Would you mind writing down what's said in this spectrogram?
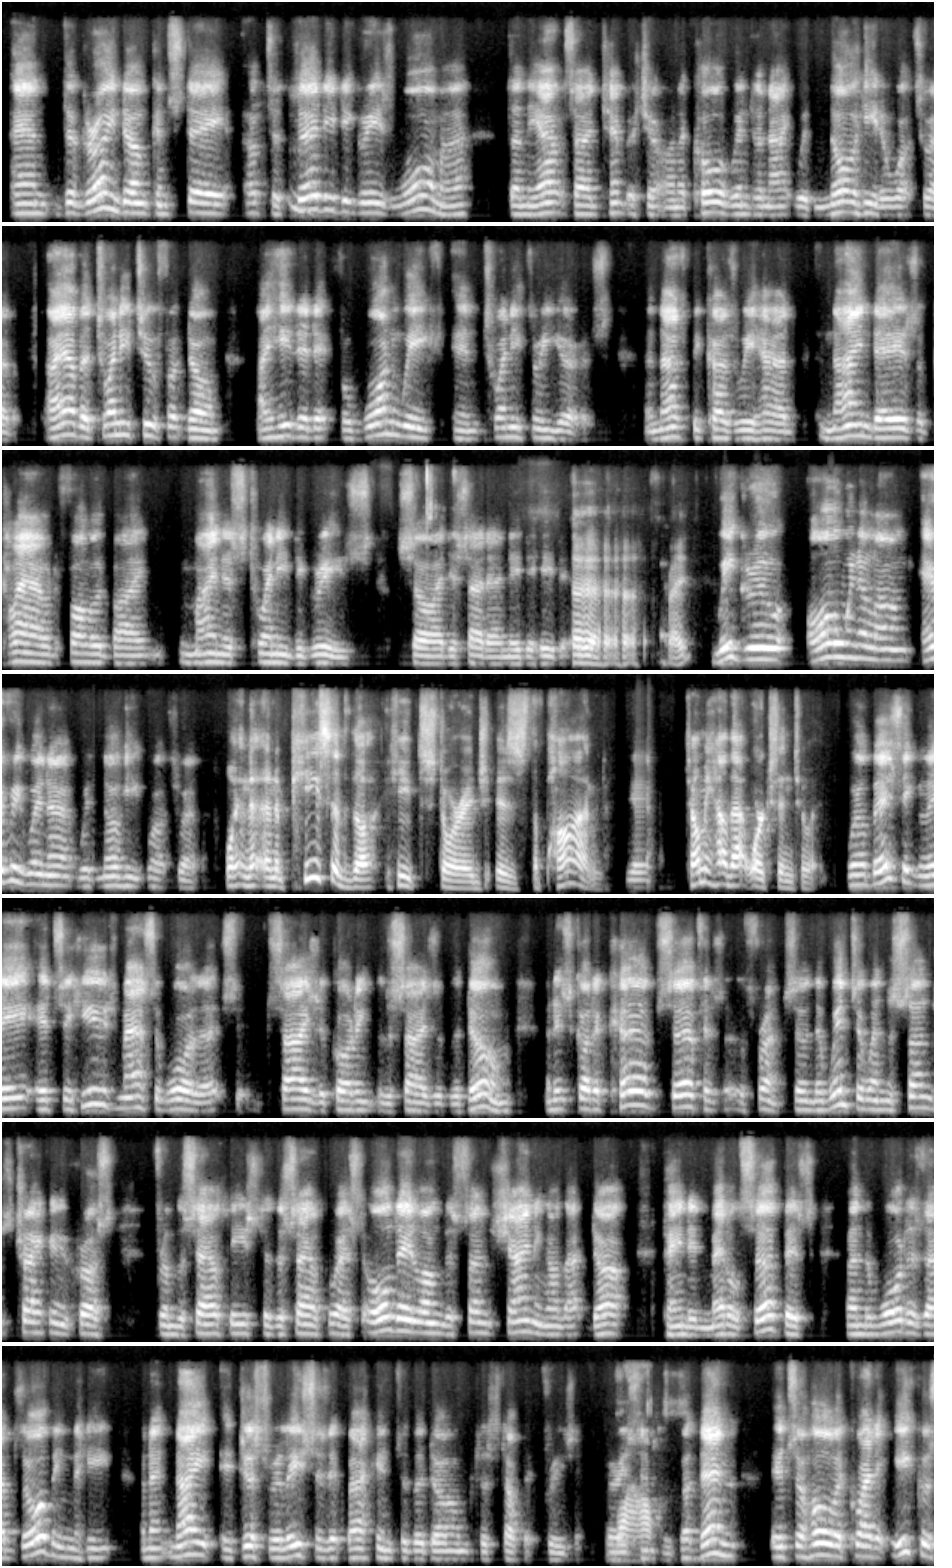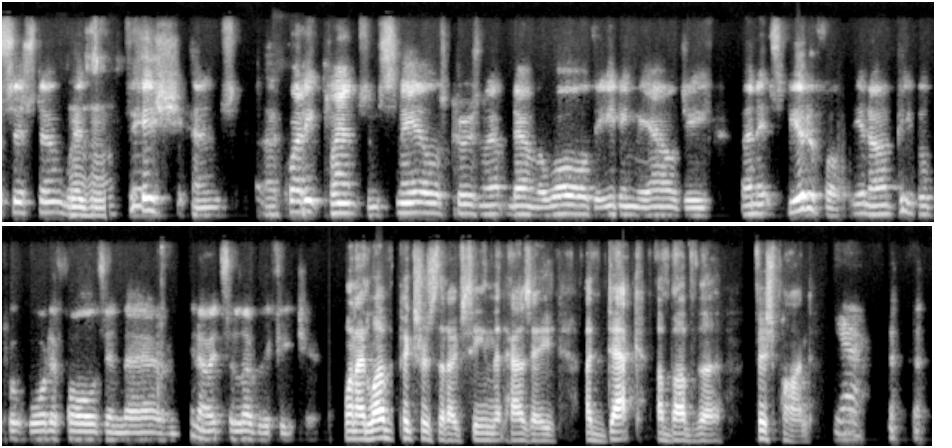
And the growing dome can stay up to hmm. 30 degrees warmer than the outside temperature on a cold winter night with no heater whatsoever. I have a 22 foot dome. I heated it for one week in 23 years. And that's because we had nine days of cloud followed by minus 20 degrees. So I decided I need to heat it. right. we grew all winter long, every winter with no heat whatsoever. Well, and, and a piece of the heat storage is the pond. Yeah. Tell me how that works into it. Well, basically, it's a huge mass of water that's sized according to the size of the dome, and it's got a curved surface at the front. So in the winter, when the sun's tracking across from the southeast to the southwest, all day long the sun's shining on that dark painted metal surface, and the water's absorbing the heat. And at night, it just releases it back into the dome to stop it freezing. Very Wow. simple. But then it's a whole aquatic ecosystem with Mhm. fish and aquatic plants and snails cruising up and down the walls, eating the algae. And it's beautiful, you know, and people put waterfalls in there and, you know, it's a lovely feature. When I love pictures that I've seen that has a, a deck above the fish pond. Yeah.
